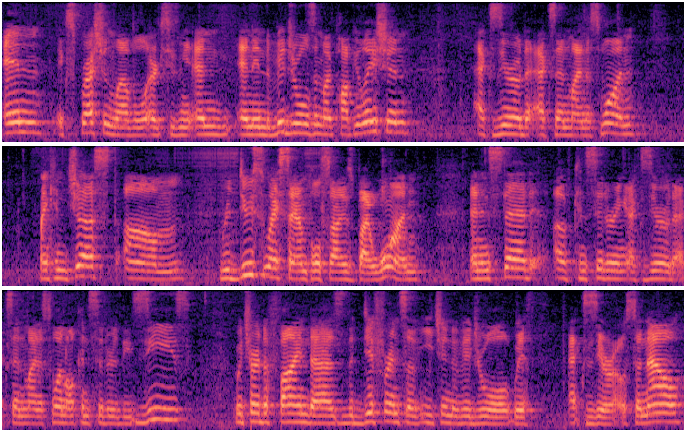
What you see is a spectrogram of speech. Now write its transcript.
n expression level, or excuse me, n, n individuals in my population, x0 to xn minus 1, I can just um, reduce my sample size by 1. And instead of considering x0 to xn minus 1, I'll consider these z's, which are defined as the difference of each individual with x0. So now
